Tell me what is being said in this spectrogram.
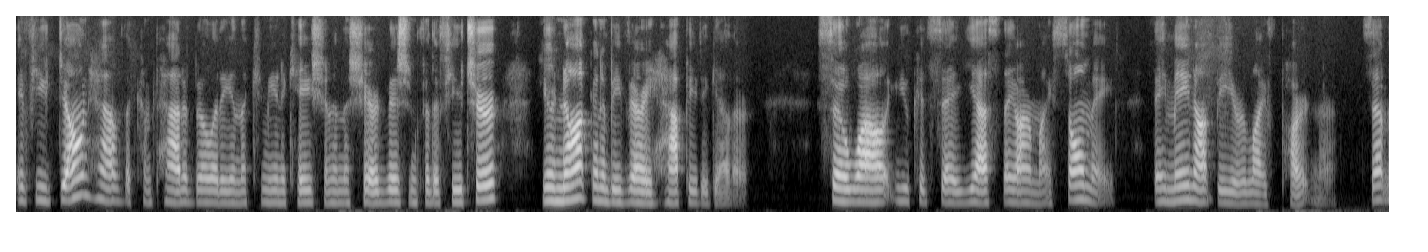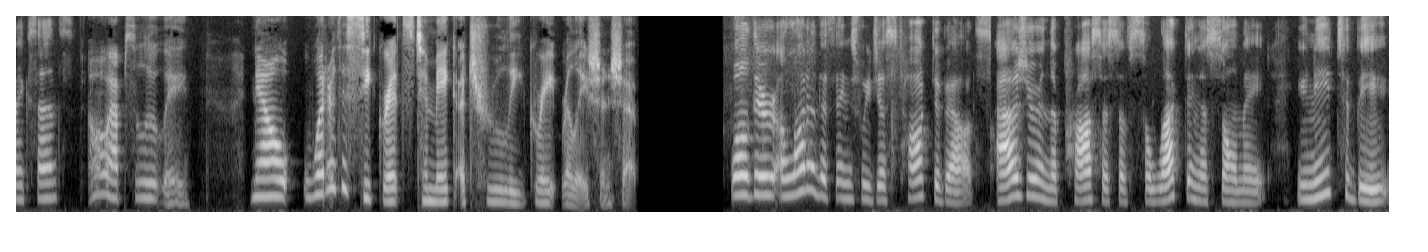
if you don't have the compatibility and the communication and the shared vision for the future, you're not going to be very happy together. So while you could say, yes, they are my soulmate, they may not be your life partner. Does that make sense? Oh, absolutely. Now, what are the secrets to make a truly great relationship? Well, there are a lot of the things we just talked about. As you're in the process of selecting a soulmate, you need to be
